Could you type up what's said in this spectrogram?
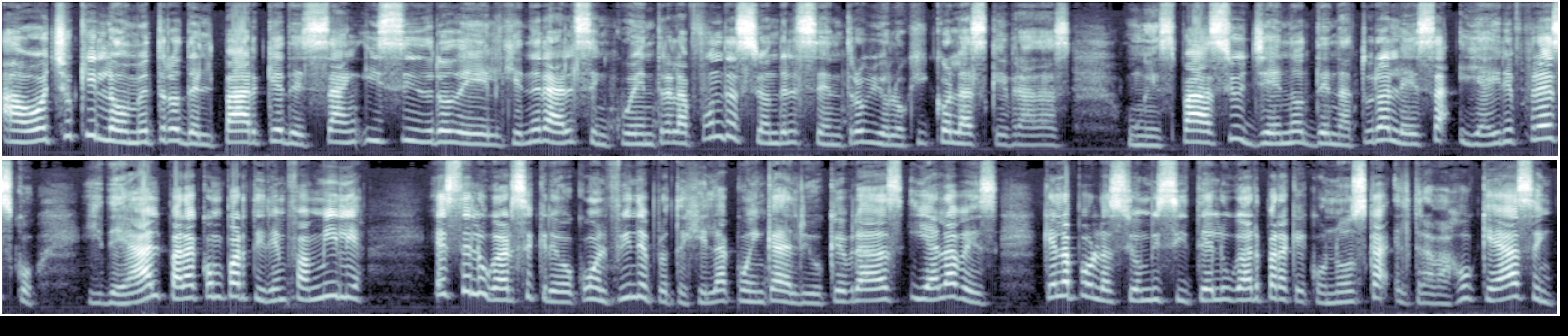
A 8 kilómetros del Parque de San Isidro de El General se encuentra la fundación del Centro Biológico Las Quebradas, un espacio lleno de naturaleza y aire fresco, ideal para compartir en familia. Este lugar se creó con el fin de proteger la cuenca del río Quebradas y a la vez que la población visite el lugar para que conozca el trabajo que hacen.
